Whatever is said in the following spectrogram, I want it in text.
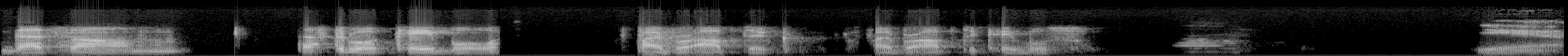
that's um that's through a cable, fiber optic, fiber optic cables. Yeah.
